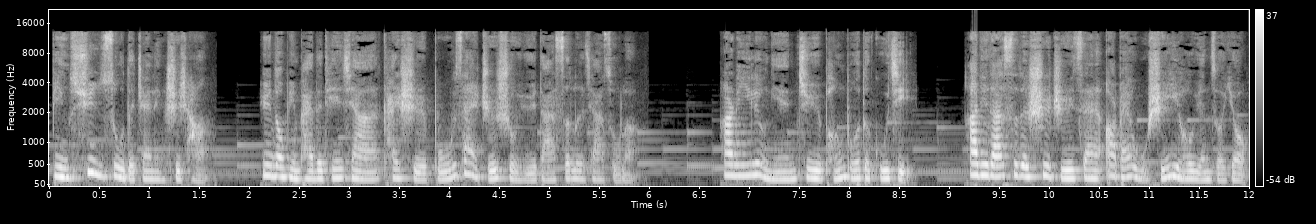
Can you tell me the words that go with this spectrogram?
并迅速的占领市场。运动品牌的天下开始不再只属于达斯勒家族了。二零一六年，据彭博的估计，阿迪达斯的市值在二百五十亿欧元左右，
